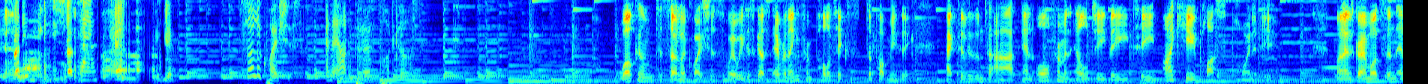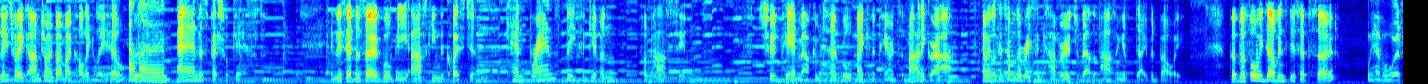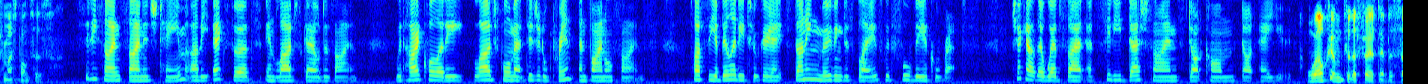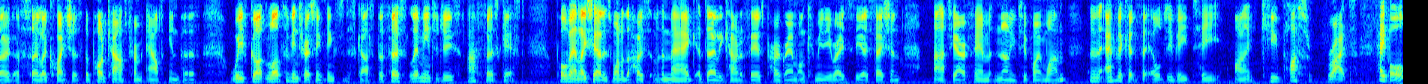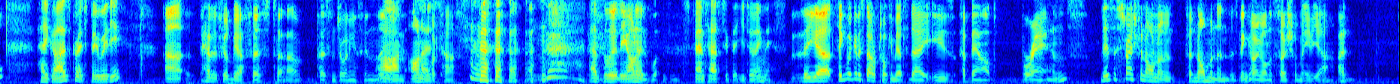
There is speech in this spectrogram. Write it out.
Ready, set, and begin. So Loquacious, an Out in Perth podcast. Welcome to So Loquacious, where we discuss everything from politics to pop music, activism to art, and all from an LGBTIQ plus point of view. My name's Graeme Watson, and each week I'm joined by my colleague Leigh Hill Hello. and a special guest. In this episode, we'll be asking the questions Can brands be forgiven for past sins? Should PM Malcolm Turnbull make an appearance at Mardi Gras? And we look at some of the recent coverage about the passing of David Bowie. But before we delve into this episode, we have a word from our sponsors. City Sign signage team are the experts in large scale design, with high quality, large format digital print and vinyl signs, plus the ability to create stunning moving displays with full vehicle wraps. Check out their website at city-signs.com.au. Welcome to the first episode of So Loquacious, the podcast from out in Perth. We've got lots of interesting things to discuss, but first, let me introduce our first guest. Paul Van Leishout is one of the hosts of The Mag, a daily current affairs program on community radio station RTRFM 92.1, and an advocate for LGBTIQ plus rights. Hey, Paul. Hey guys, great to be with you. Uh, how does it feel to be our first uh, person joining us in the Oh, I'm honoured. podcast? Absolutely honoured. It's fantastic that you're doing this. The uh, thing we're going to start off talking about today is about brands. There's a strange phenomenon phenomenon that's been going on in social media. I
